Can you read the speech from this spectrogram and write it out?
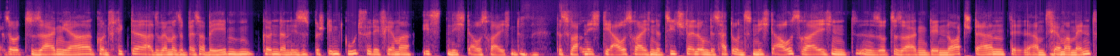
Also zu sagen, ja, Konflikte, also wenn wir sie besser beheben können, dann ist es bestimmt gut für die Firma, ist nicht ausreichend. Mhm. Das war nicht die ausreichende Zielstellung, das hat uns nicht ausreichend äh, sozusagen den Nordstern den, am Firmament,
